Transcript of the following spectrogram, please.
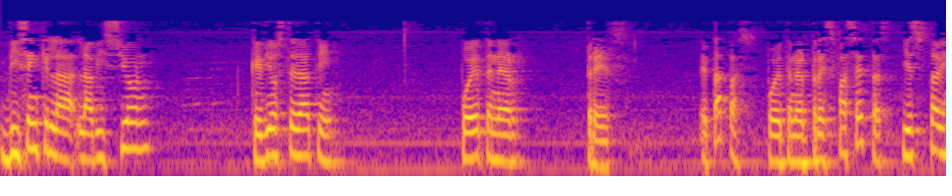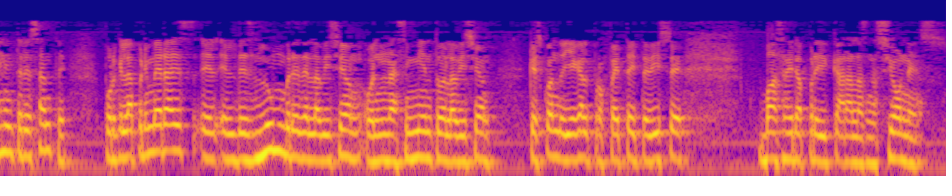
dicen que la, la visión que Dios te da a ti puede tener tres etapas, puede tener tres facetas. Y eso está bien interesante, porque la primera es el, deslumbre de la visión o el nacimiento de la visión, que es cuando llega el profeta y te dice, vas a ir a predicar a las naciones,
